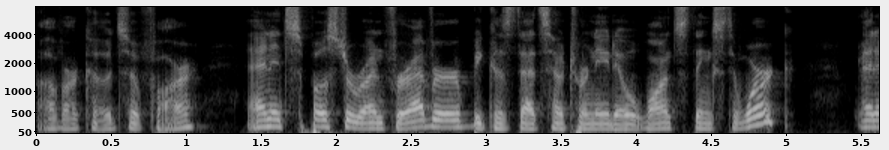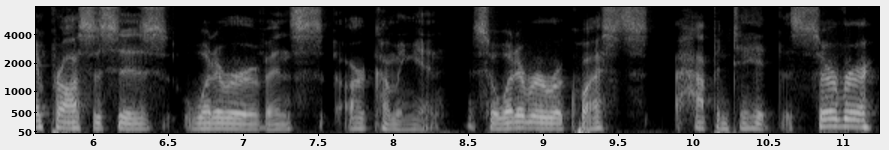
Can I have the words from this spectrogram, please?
of our code so far. And it's supposed to run forever because that's how Tornado wants things to work and it processes whatever events are coming in. So whatever requests happen to hit the server,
